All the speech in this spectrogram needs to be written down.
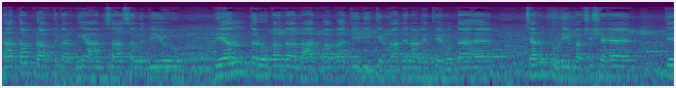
ਦਾਤਾਂ ਪ੍ਰਾਪਤ ਕਰਦੀਆਂ ਹਨ। ਸਾਧ ਸੰਗਤ ਜੀਓ ਬੇਅੰਤ ਰੋਗਾਂ ਦਾ ਇਲਾਜ ਬਾਬਾ ਜੀ ਦੀ ਕਿਰਪਾ ਦੇ ਨਾਲ ਇੱਥੇ ਹੁੰਦਾ ਹੈ। ਚਰਨ ਧੂੜੀ ਬਖਸ਼ਿਸ਼ ਹੈ ਤੇ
